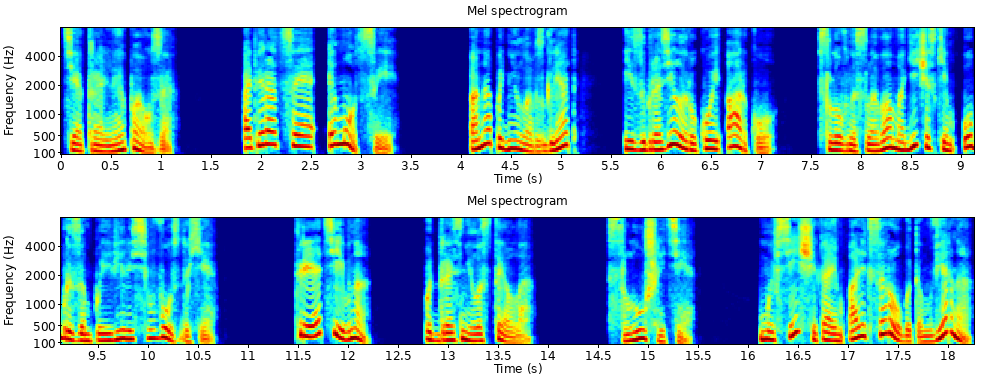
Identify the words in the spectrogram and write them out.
Театральная пауза. «Операция эмоции». Она подняла взгляд и изобразила рукой арку, словно слова магическим образом появились в воздухе. «Креативно», — поддразнила Стелла. «Слушайте, мы все считаем Алекса роботом, верно?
